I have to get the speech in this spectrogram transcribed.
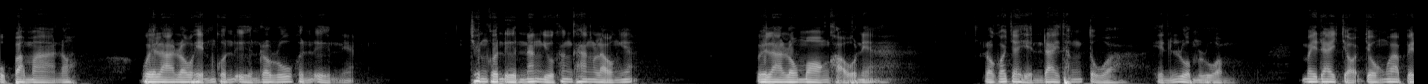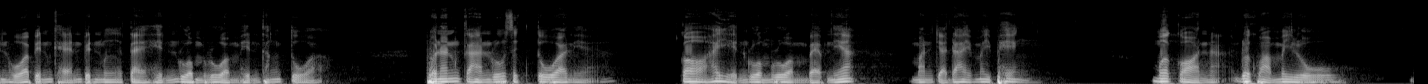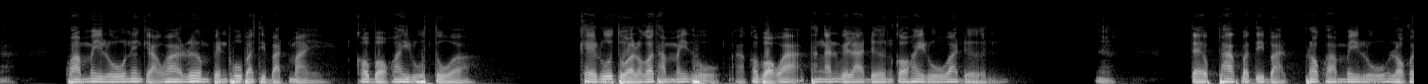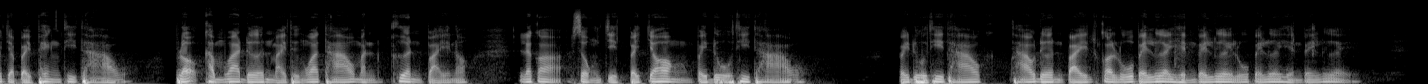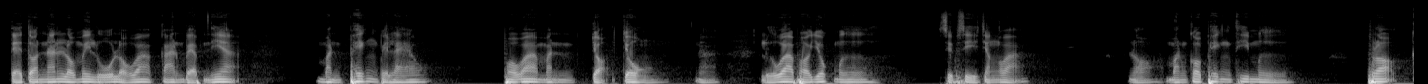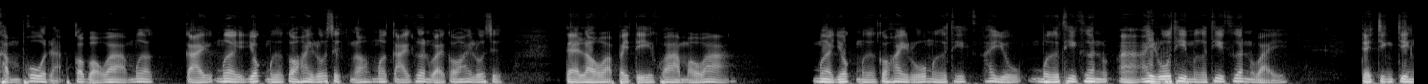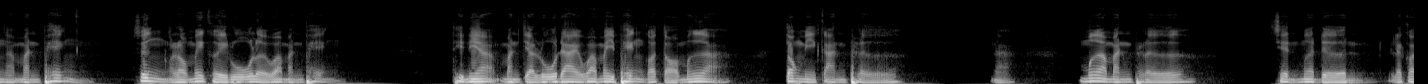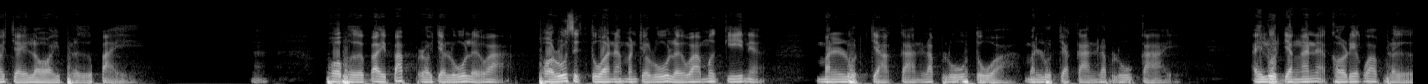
อุปมาเนาะเวลาเราเห็นคนอื่น เรารู้คนอื่นเนี่ย เช่นคนอื่นนั่งอยู่ข้าง ๆ เราเงี้ย เวลาเรามองเขาเนี่ย เราก็จะเห็นได้ทั้งตัว เห็นรวมๆไม่ได้เจาะจงว่าเป็นหัวเป็นแขนเป็นมือ แต่เห็นรวมๆเห็นทั้งตัว เพราะนั้นการรู้สึกตัวเนี่ย ก็ให้เห็นรวมๆแบบเนี้ยมันจะได้ไม่เพ่ง เมื่อก่อนนะด้วยความไม่รู้นะความไม่รู้เนื่องจากว่าเริ่มเป็นผู้ปฏิบัติใหม่ เขาบอกให้รู้ตัว แค่รู้ตัวเราก็ทำไม่ถูกเขาบอกว่าทั้งนั้นเวลาเดินก็ให้รู้ว่าเดินนะแต่ภาคปฏิบัติ เพราะความไม่รู้เราก็จะไปเพ่งที่เท้า เพราะคำว่าเดินหมายถึงว่าเท้ามันเคลื่อนไปเนาะแล้วก็ส่งจิตไปจ้องไปดูที่เท้า ไปดูที่เท้า เท้าเดินไปก็รู้ไปเรื่อยเห็นไปเรื่อย รู้ไปเรื่อยเห็นไปเรื่อย แต่ตอนนั้นเราไม่รู้หรอกว่าการแบบเนี้ยมันเพ่งไปแล้ว เพราะว่ามันเจาะจงนะ หรือว่าพอยกมือสิบสี่จังหวะเนาะมันก็เพ่งที่มือ เพราะคำพูดอะก็บอกว่าเมื่อกายเมื่อยกมือก็ให้รู้สึกเนาะเมื่อกายเคลื่อนไหวก็ให้รู้สึก แต่เราอะไปตีความมาว่า เมื่อยกมือก็ให้รู้มือที่ให้อยู่มือที่เคลื่อนอ่าให้รู้ที่มือที่เคลื่อนไหว แต่จริง ๆอะมันเพ่ง ซึ่งเราไม่เคยรู้เลยว่ามันเพ่ง ทีเนี้ยมันจะรู้ได้ว่าไม่เพ่งก็ต่อเมื่อ ต้องมีการเผลอ นะเมื่อมันเผลอ เช่นเมื่อเดินแล้วก็ใจลอยเผลอไปนะพอเผลอไปปั๊บเราจะรู้เลยว่า พอรู้สึกตัวนะมันจะรู้เลยว่าเมื่อกี้เนี่ยมันหลุดจากการรับรู้ตัว มันหลุดจากการรับรู้กาย ไอ้หลุดอย่างนั้นเนี่ยเขาเรียกว่าเผลอ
